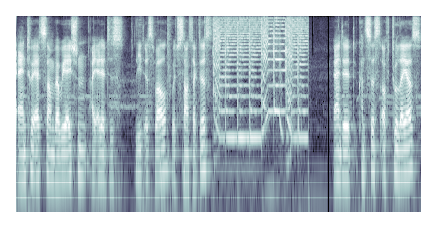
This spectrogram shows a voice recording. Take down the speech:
And to add some variation, I added this lead as well, which sounds like this. And it consists of two layers,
